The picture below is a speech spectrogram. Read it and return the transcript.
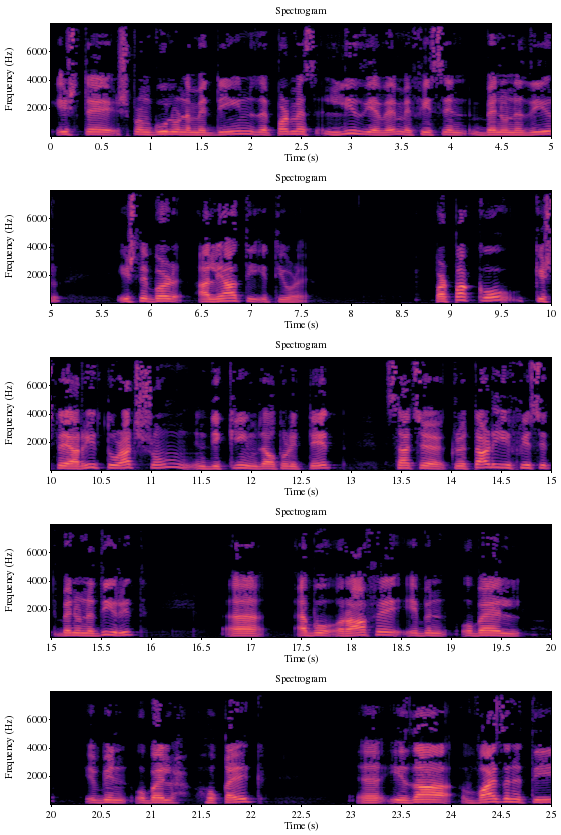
ishte shpërngulur në Medinë dhe përmes lidhjeve me fisin Benu Nedhir ishte bërë aleati i tyre. Për pak kohë, kishte arritur aq shumë ndikim dhe autoritet, saqë kryetari i fisit Benu Nedhirit, Abu Rafi ibn Ubail ibn Ubail Hukejk, e, i dha vajzën e tij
